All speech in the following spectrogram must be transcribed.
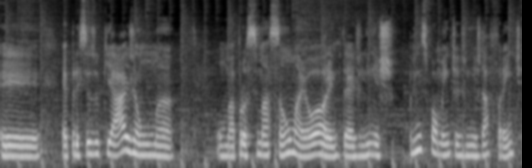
É, é preciso que haja uma, uma aproximação maior entre as linhas, principalmente as linhas da frente.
